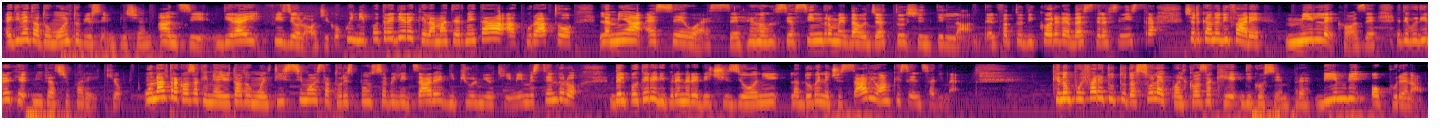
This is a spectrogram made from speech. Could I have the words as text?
è diventato molto più semplice, anzi direi fisiologico. Quindi potrei dire che la maternità ha curato la mia SOS, ossia sindrome da oggetto scintillante, il fatto di correre a destra e a sinistra cercando di fare mille cose e devo dire che mi piace parecchio. Un'altra cosa che mi ha aiutato moltissimo è stato responsabilizzare di più il mio team, investendolo del potere di prendere decisioni laddove necessario anche senza di me. Che non puoi fare tutto da sola è qualcosa che dico sempre, bimbi oppure no.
